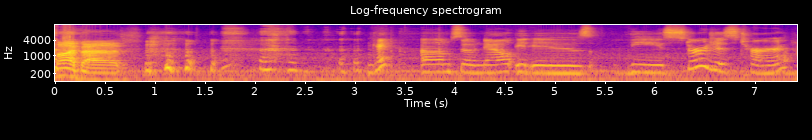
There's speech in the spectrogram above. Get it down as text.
My bad. Okay. Um. So now it is the Sturge's turn.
